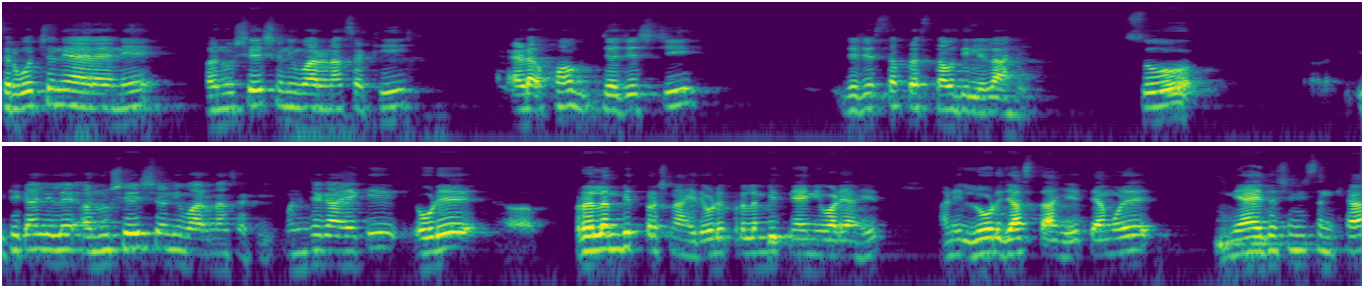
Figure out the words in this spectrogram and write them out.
सर्वोच्च न्यायालयाने अनुशेष निवारणासाठी ॲडहॉक जजेसची जजेसचा प्रस्ताव दिलेला आहे. सो इथे काय लिहिलंय? अनुशेष निवारणासाठी. म्हणजे काय आहे की एवढे प्रलंबित प्रश्न आहेत एवढे प्रलंबित न्यायनिवाडे आहेत आणि लोड जास्त आहे त्यामुळे न्यायाधीशांची संख्या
